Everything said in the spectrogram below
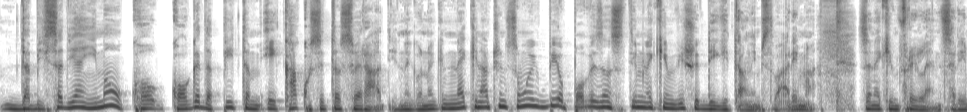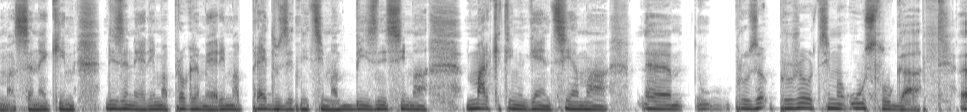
da bi sad ja imao ko, koga da pitam e, kako se to sve radi, nego na neki način sam uvijek bio povezan sa tim nekim više digitalnim stvarima, sa nekim freelancerima, sa nekim dizajnerima, programerima, preduzetnicima, biznisima, marketing agencijama, um, pružavcima usluga, uh,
